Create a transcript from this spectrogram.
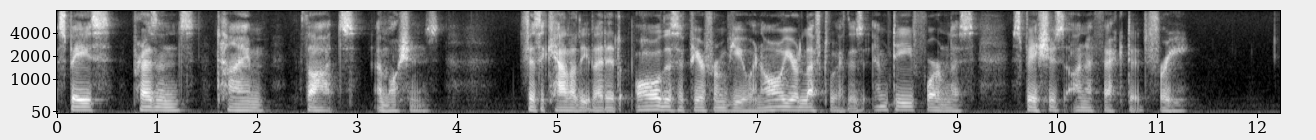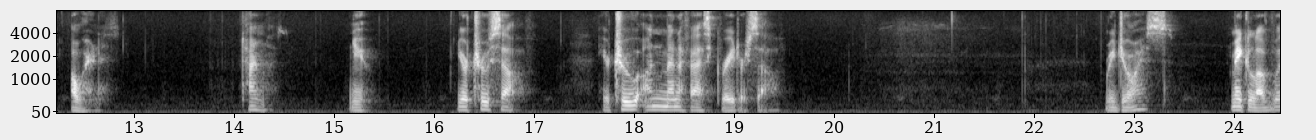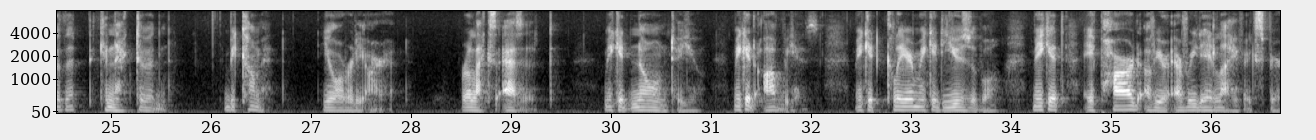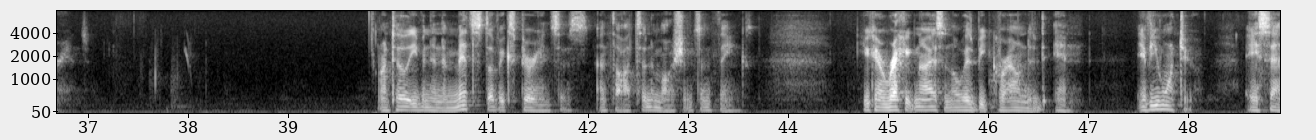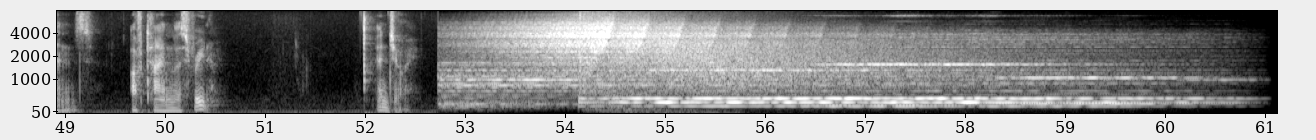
space, presence, time, thoughts, emotions, physicality, let it all disappear from view and all you're left with is empty, formless, spacious, unaffected, free awareness. Timeless, new, your true self, your true unmanifest greater self. Rejoice, make love with it, connect to it, become it. You already are it. Relax as it. Make it known to you. Make it obvious. Make it clear, make it usable. Make it a part of your everyday life experience. Until even in the midst of experiences and thoughts and emotions and things, you can recognize and always be grounded in, if you want to, a sense of timeless freedom. Enjoy.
